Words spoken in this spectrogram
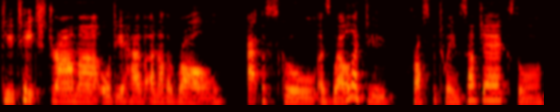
do you teach drama or do you have another role at the school as well? Like, do you cross between subjects or?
